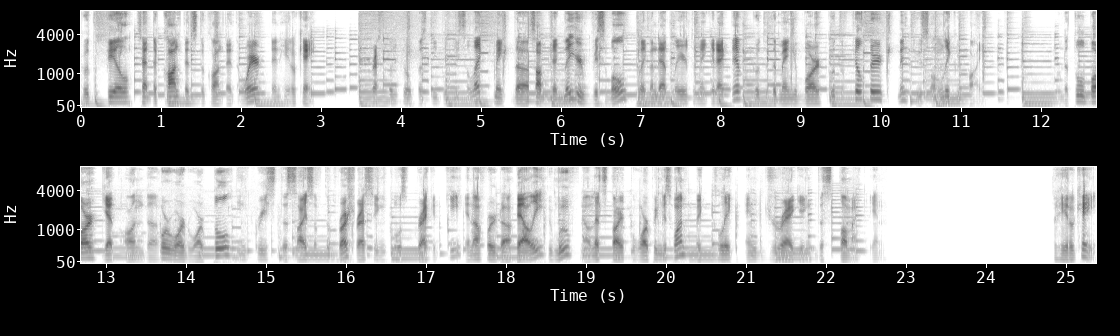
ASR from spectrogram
go to fill, set the contents to content aware, then hit OK. Press Ctrl plus D to deselect, make the subject layer visible, click on that layer to make it active, go to the menu bar, go to filter, then choose on liquify. From the toolbar, get on the forward warp tool, increase the size of the brush, pressing close bracket key, enough for the belly to move. Now let's start warping this one by click and dragging the stomach in hit OK.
